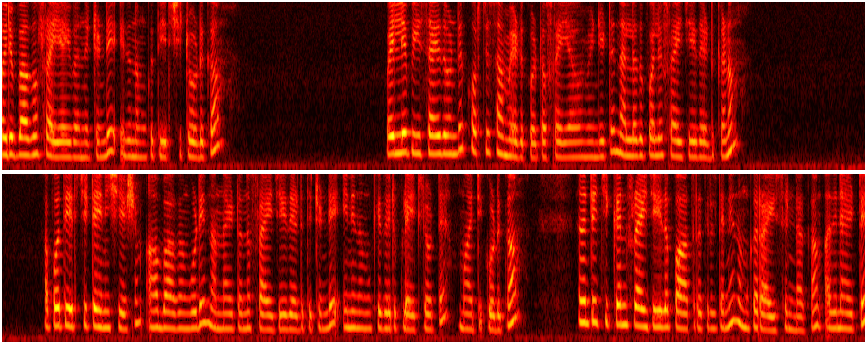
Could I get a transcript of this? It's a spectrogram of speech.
ഒരു ഭാഗം ഫ്രൈ ആയി വന്നിട്ടുണ്ട്. ഇത് നമുക്ക് തിരിച്ചിട്ട് കൊടുക്കാം. വലിയ പീസായതുകൊണ്ട് കുറച്ച് സമയം എടുക്കും കേട്ടോ ഫ്രൈ ആവാൻ വേണ്ടിയിട്ട്. നല്ലതുപോലെ ഫ്രൈ ചെയ്തെടുക്കണം. അപ്പോൾ തിരിച്ചിട്ടതിന് ശേഷം ആ ഭാഗം കൂടി നന്നായിട്ടൊന്ന് ഫ്രൈ ചെയ്തെടുത്തിട്ടുണ്ട്. ഇനി നമുക്കിതൊരു പ്ലേറ്റിലോട്ട് മാറ്റി കൊടുക്കാം എന്നിട്ട് ചിക്കൻ ഫ്രൈ ചെയ്ത പാത്രത്തിൽ തന്നെ നമുക്ക് റൈസ് ഉണ്ടാക്കാം. അതിനായിട്ട്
